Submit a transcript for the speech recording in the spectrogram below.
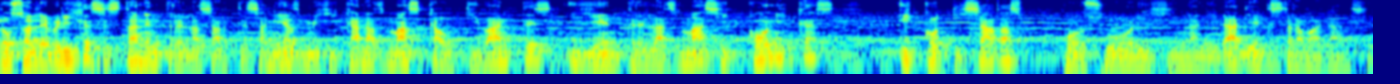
Los alebrijes están entre las artesanías mexicanas más cautivantes y entre las más icónicas y cotizadas por su originalidad y extravagancia.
